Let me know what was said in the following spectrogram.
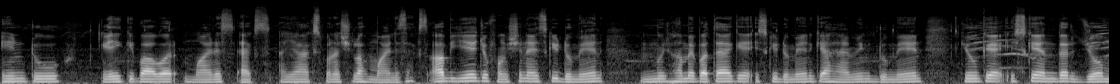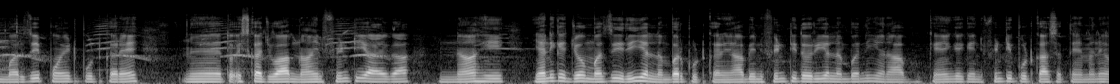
into e کی پاور مائنس ایکس یا ایکسپونیشل آف مائنس ایکس اب یہ جو فنکشن ہے، اس کی ڈومین ہمیں پتہ ہے کہ اس کی ڈومین کیا ہیونگ ڈومین کیونکہ اس کے اندر جو مرضی پوائنٹ پٹ کریں تو اس کا جواب نہ انفینٹی آئے گا. نہ ہی یعنی کہ جو مرضی ریئل نمبر پٹ کریں۔ اب انفینٹی تو ریئل نمبر نہیں ہے نا آپ کہیں گے کہ انفینٹی پٹ کر سکتے ہیں۔ میں نے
